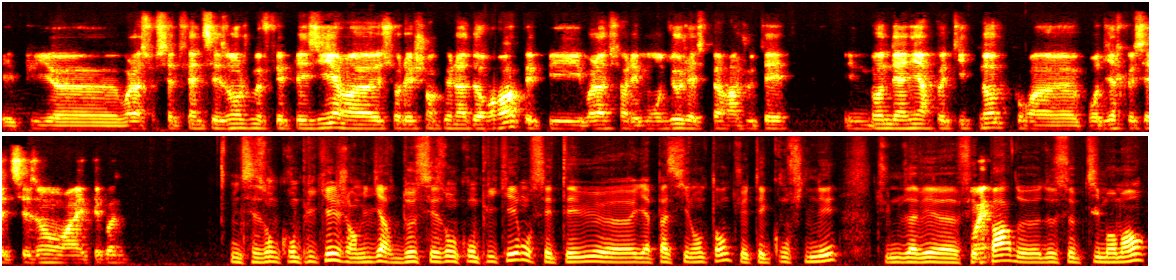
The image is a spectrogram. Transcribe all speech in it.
Et puis voilà, sur cette fin de saison, je me fais plaisir sur les championnats d'Europe. Et puis voilà, sur les mondiaux, j'espère ajouter une bonne dernière petite note pour, pour dire que cette saison aura été bonne une saison compliquée, j'ai envie de dire deux saisons compliquées. On s'était eu euh, il n'y a pas si longtemps, tu étais confiné, tu nous avais euh, fait ouais. part de, de, ce petit moment.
